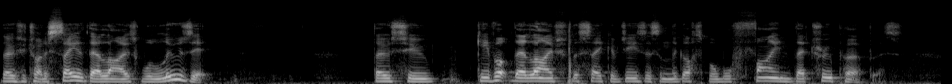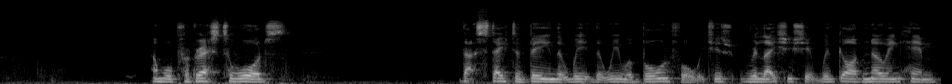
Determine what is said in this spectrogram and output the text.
those who try to save their lives will lose it. Those who give up their lives for the sake of Jesus and the gospel will find their true purpose and will progress towards that state of being that we that we were born for, which is relationship with God, knowing Him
